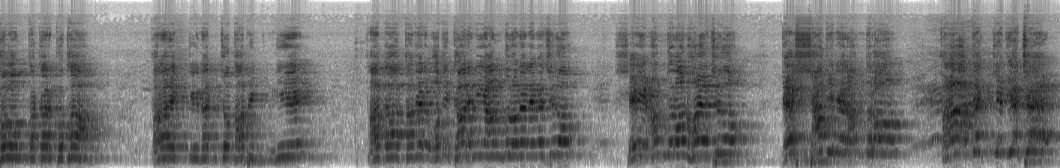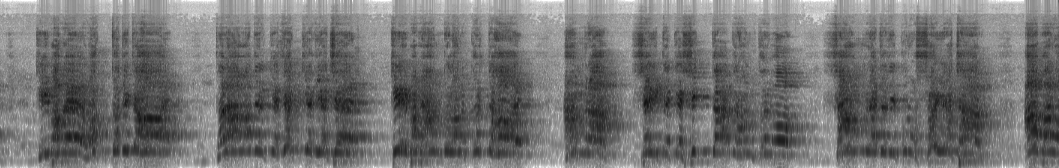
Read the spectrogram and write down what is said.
কলম থাকার কথা, তারা একটি ন্যায্য দাবি নিয়ে তারা তাদের অধিকার নিয়ে আন্দোলনে নেমেছিল। সেই আন্দোলন হয়েছিল দেশ স্বাধীনের আন্দোলন। তারা দেখিয়ে দিয়েছে কীভাবে রক্ত দিতে হয়। তারা আমাদেরকে দেখিয়ে দিয়েছে কীভাবে আন্দোলন করতে হয়। আমরা সেই থেকে শিক্ষা গ্রহণ করব। সামনে যদি কোনো স্বৈরাচার আবারও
